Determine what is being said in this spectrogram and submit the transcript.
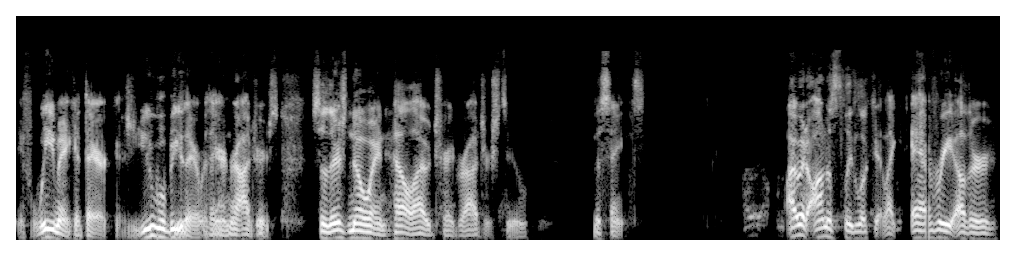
if we make it there, because you will be there with Aaron Rodgers. So there's no way in hell I would trade Rodgers to the Saints. I would honestly look at like every other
